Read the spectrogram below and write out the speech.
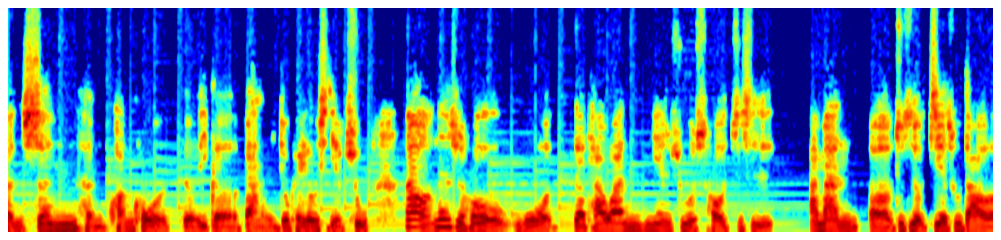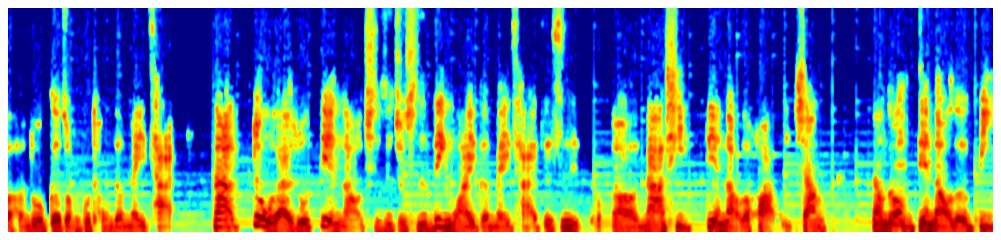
很深很宽阔的一个范围，就可以都写出。那那时候我在台湾念书的时候，就是还蛮呃，就是有接触到了很多各种不同的媒材。那对我来说，电脑其实就是另外一个媒材，只是呃，拿起电脑的画笔，像像这种电脑的笔，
